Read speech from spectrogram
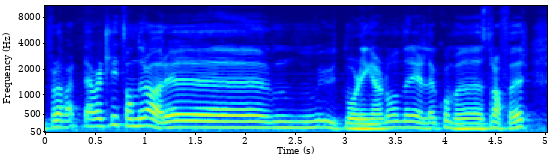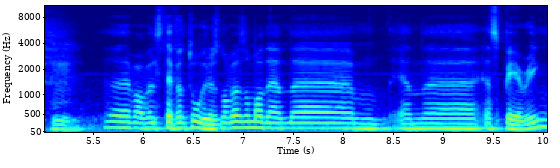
For det har vært, det har vært litt sånn rare mm, utmålinger nå når det gjelder å komme straffer. Det var vel Steffen Thoresen som hadde en, eh, en, eh, en sparing.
